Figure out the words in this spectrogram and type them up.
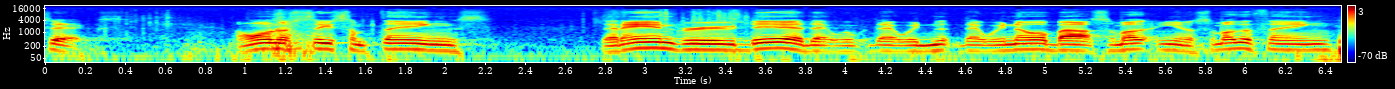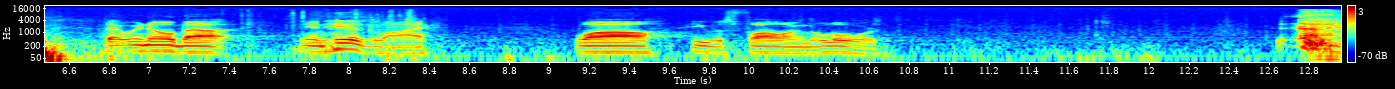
6. I want to see some things that Andrew did that we, that we, that we know about, some other, you know, some other things that we know about in his life while he was following the Lord.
